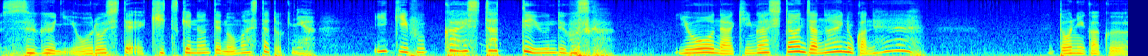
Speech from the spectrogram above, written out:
すぐに下ろして着付けなんて飲ませた時には息吹っ返したって言うんでごすが。ような気がしたんじゃないのかね。とにかく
